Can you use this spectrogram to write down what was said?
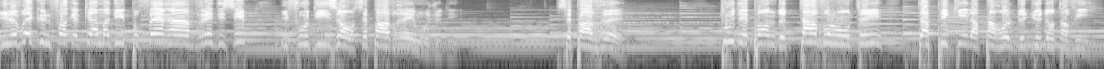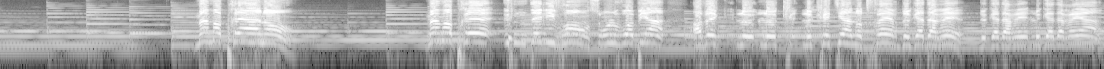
Il est vrai qu'une fois quelqu'un m'a dit pour faire un vrai disciple, il faut 10 ans. C'est pas vrai, moi je dis. C'est pas vrai. Tout dépend de ta volonté d'appliquer la parole de Dieu dans ta vie. Même après un an, même après une délivrance, on le voit bien avec le, chrétien, notre frère de Gadaré, de Gadaré, le Gadaréen.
